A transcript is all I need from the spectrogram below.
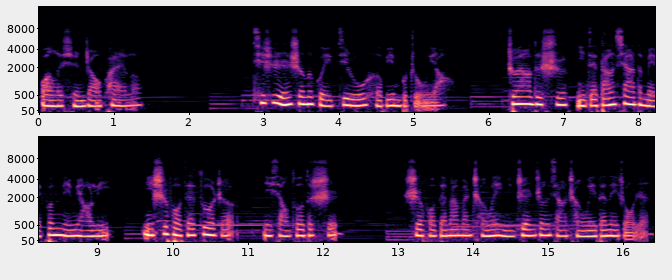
忘了寻找快乐。其实人生的轨迹如何并不重要，重要的是你在当下的每分每秒里，你是否在做着你想做的事。是否在慢慢成为你真正想成为的那种人？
